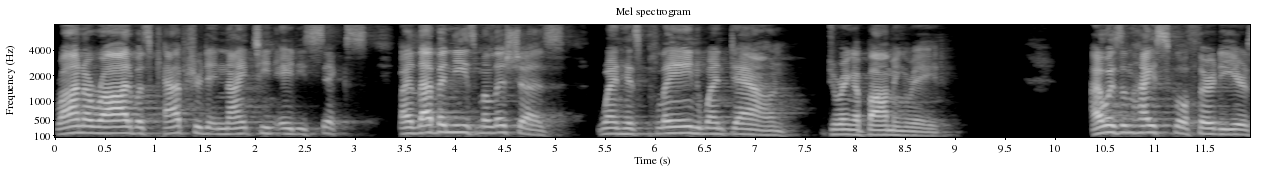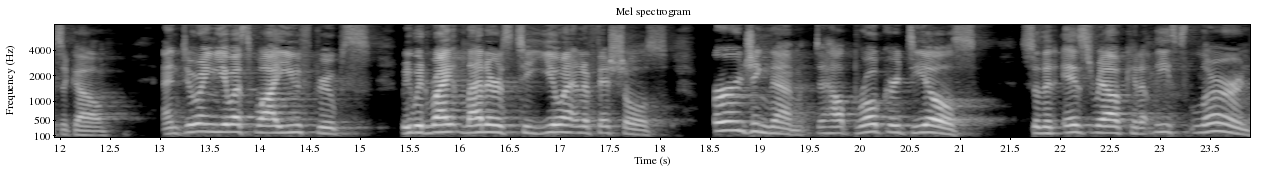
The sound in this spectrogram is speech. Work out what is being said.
Ron Arad was captured in 1986 by Lebanese militias when his plane went down during a bombing raid. I was in high school 30 years ago, and during USY youth groups, we would write letters to UN officials urging them to help broker deals so that Israel could at least learn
